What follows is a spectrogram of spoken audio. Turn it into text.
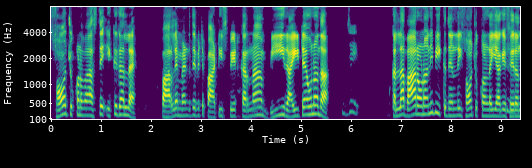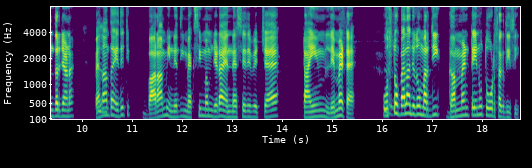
ਸੌ ਚੁੱਕਣ ਵਾਸਤੇ ਇੱਕ ਗੱਲ ਹੈ ਪਾਰਲੀਮੈਂਟ ਦੇ ਵਿੱਚ ਪਾਰਟਿਸਿਪੇਟ ਕਰਨਾ ਵੀ ਰਾਈਟ ਹੈ ਉਹਨਾਂ ਦਾ। ਜੀ। ਕੱਲਾ ਬਾਹਰ ਆਉਣਾ ਨਹੀਂ ਵੀ ਇੱਕ ਦਿਨ ਲਈ ਸਹੁੰ ਚੁੱਕਣ ਲਈ ਆ ਕੇ ਫਿਰ। ਅੰਦਰ ਜਾਣਾ ਪਹਿਲਾਂ। ਤਾਂ ਇਹਦੇ ਚ 12 ਮਹੀਨੇ ਦੀ ਮੈਕਸਿਮਮ ਜਿਹੜਾ ਐਨਐਸਏ ਦੇ ਵਿੱਚ ਹੈ ਟਾਈਮ ਲਿਮਿਟ ਹੈ। ਉਸ। ਤੋਂ ਪਹਿਲਾਂ ਜਦੋਂ ਮਰਜ਼ੀ ਗਵਰਨਮੈਂਟ ਇਹਨੂੰ ਤੋੜ ਸਕਦੀ ਸੀ।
